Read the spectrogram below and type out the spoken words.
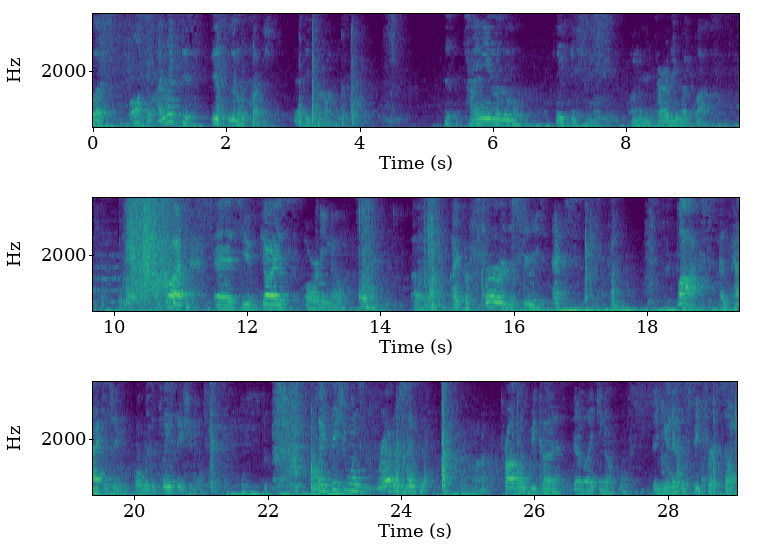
But also, I like this this little touch that they put on this. Just a tiny little PlayStation logo on an entirely white box. But as you guys already know, uh, I prefer the Series X box and packaging over the PlayStation one. PlayStation one's rather simple. Uh, probably because they're like, you know, the unit will speak for itself.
